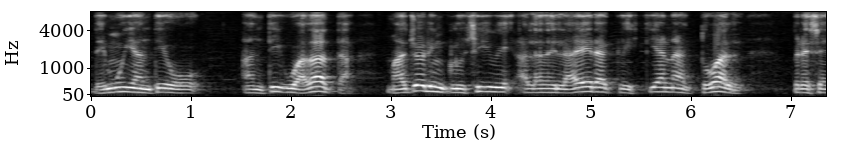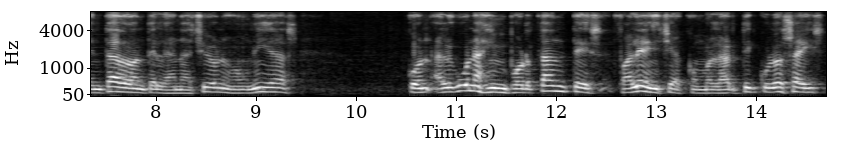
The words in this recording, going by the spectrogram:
de muy antigua data, mayor inclusive a la de la era cristiana actual, presentado ante las Naciones Unidas con algunas importantes falencias como el artículo 6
